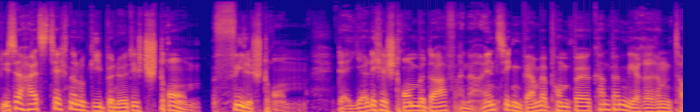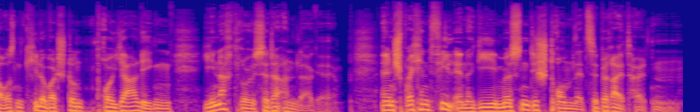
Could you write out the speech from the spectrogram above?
Diese Heiztechnologie benötigt Strom, viel Strom. Der jährliche Strombedarf einer einzigen Wärmepumpe kann bei mehreren tausend Kilowattstunden pro Jahr liegen, je nach Größe der Anlage. Entsprechend viel Energie müssen die Stromnetze bereithalten.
